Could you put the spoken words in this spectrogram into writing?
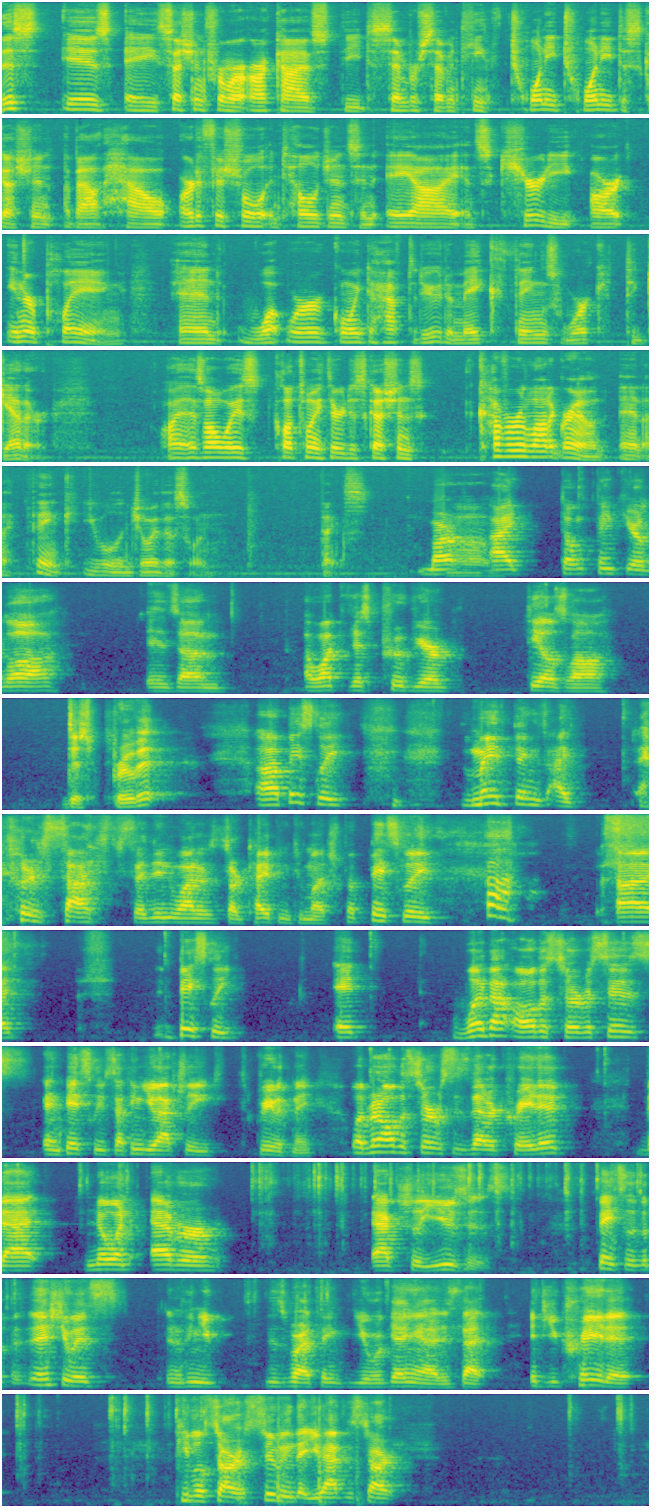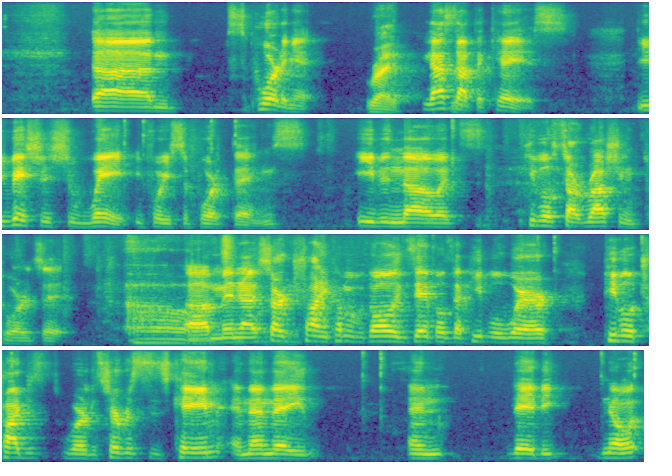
This is a session from our archives, the December 17th, 2020 discussion about how artificial intelligence and AI and security are interplaying and what we're going to have to do to make things work together. As always, Cloud 2030 discussions cover a lot of ground, and I think you will enjoy this one. Thanks. Mark, um, I don't think your law is, um, I want to disprove your Thiele's law. Disprove it? Uh, basically, the main things I, I put aside because I didn't want to start typing too much, but basically, uh, basically, it, what about all the services? And basically, so I think you actually agree with me. What about all the services that are created that no one ever actually uses? Basically, the, the issue is, and I think you, this is where I think you were getting at, is that if you create it, people start assuming that you have to start um, supporting it. Right. And that's not the case. You basically should wait before you support things, even though it's people start rushing towards it. Oh, um, and I started trying to come up with all examples that people where people tried to where the services came and then they and they be, you know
